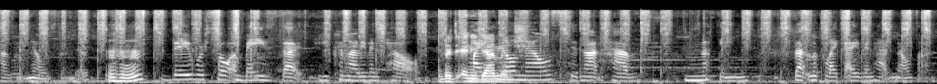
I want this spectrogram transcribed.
has nails done Mm-hmm. they were so amazed that you could not even tell Did any my real damage? nails did not have nothing that looked like I even had nails on.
